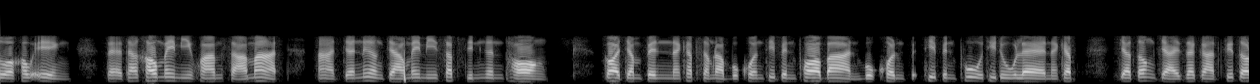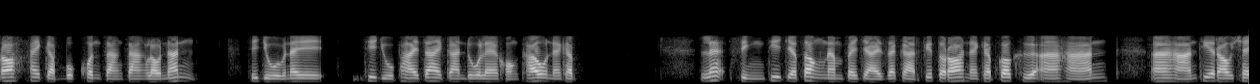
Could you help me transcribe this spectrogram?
ตัวเขาเอง แต่ถ้าเขาไม่มีความสามารถ อาจจะเนื่องจากไม่มีทรัพย์สินเงินทอง ก็จำเป็นนะครับสำหรับบุคคลที่เป็นพ่อบ้าน บุคคลที่เป็นผู้ที่ดูแลนะครับ จะต้องจ่ายสกัดฟิตรอให้กับบุคคลต่างๆ เหล่านั้น ที่อยู่ในที่อยู่ภายใต้การดูแลของเขานะครับ และสิ่งที่จะต้องนำไปจ่ายสกาดฟิตรอนะครับ ก็คืออาหารอาหารที่เราใช้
